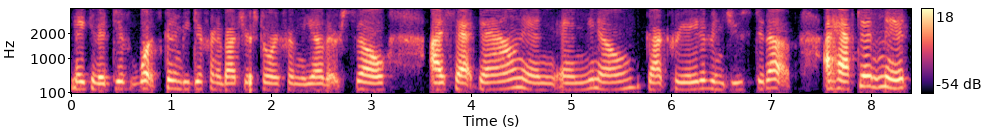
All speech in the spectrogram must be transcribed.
make it a diff- what's going to be different about your story from the other. So I sat down and and you know got creative and juiced it up. I have to admit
